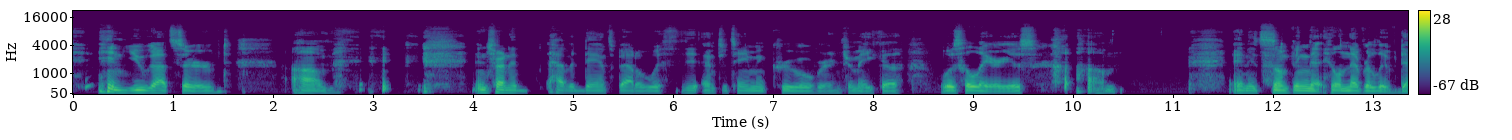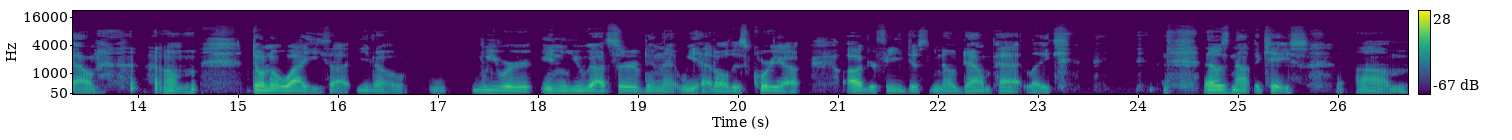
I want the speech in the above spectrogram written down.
and you got served. Um, and trying to have a dance battle with the entertainment crew over in Jamaica was hilarious. um, and it's something that he'll never live down. um, don't know why he thought, you know, we were in You Got Served and that we had all this choreography just, you know, down pat. Like, that was not the case. Um,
